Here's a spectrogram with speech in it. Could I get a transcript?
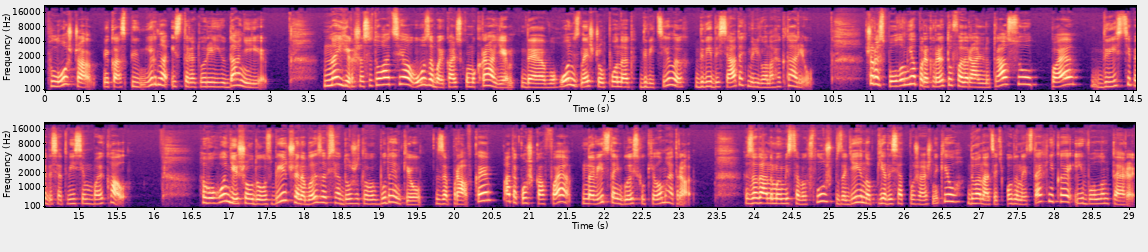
Площа, яка співмірна із територією Данії. Найгірша ситуація у Забайкальському краї, де вогонь знищив понад 2,2 мільйона гектарів. Через полум'я перекрито федеральну трасу П-258 Байкал. Вогонь дійшов до узбіччя і наблизився до житлових будинків, заправки, а також кафе на відстань близько кілометра. За даними місцевих служб, задіяно 50 пожежників, 12 одиниць техніки і волонтери.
